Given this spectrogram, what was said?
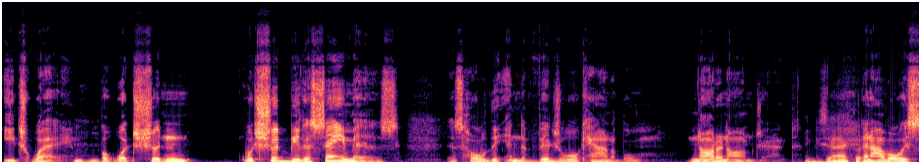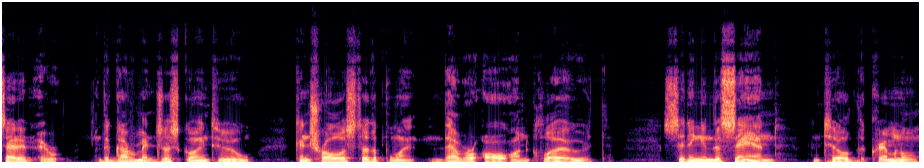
each way. Mm-hmm. But what shouldn't what should be the same is is hold the individual accountable, not an object. Exactly. And I've always said it the government just going to control us to the point that we're all unclothed, sitting in the sand until the criminal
